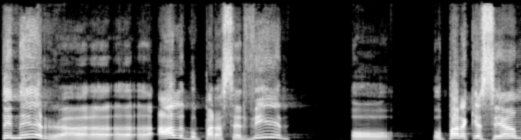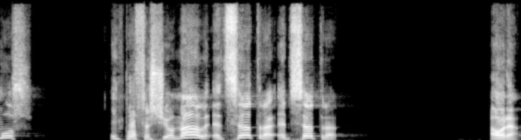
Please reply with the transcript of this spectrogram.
tener uh, uh, uh, algo para servir o, o para que seamos um profissional, etc, etc. Agora,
